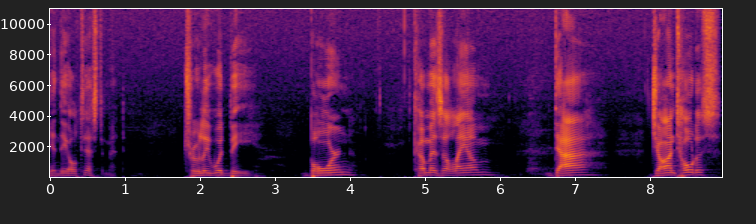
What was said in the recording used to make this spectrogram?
in the Old Testament, truly would be born, come as a lamb, die. John told us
